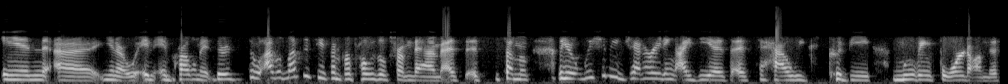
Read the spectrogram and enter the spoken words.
in uh, you know in, in Parliament. There's so I would love to see some proposals from them as, as some of you know we should be generating ideas as to how we could be moving forward on this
